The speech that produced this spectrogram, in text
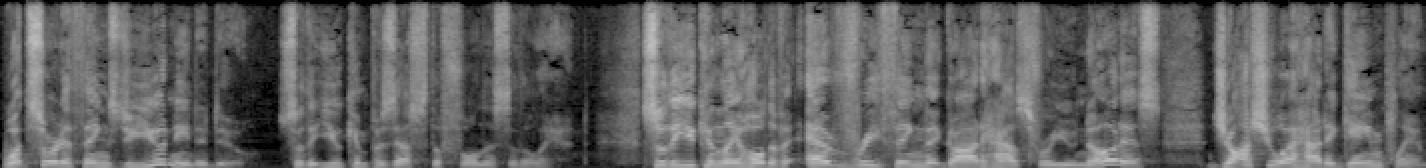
what sort of things do you need to do so that you can possess the fullness of the land, so that you can lay hold of everything that God has for you. Notice Joshua had a game plan.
